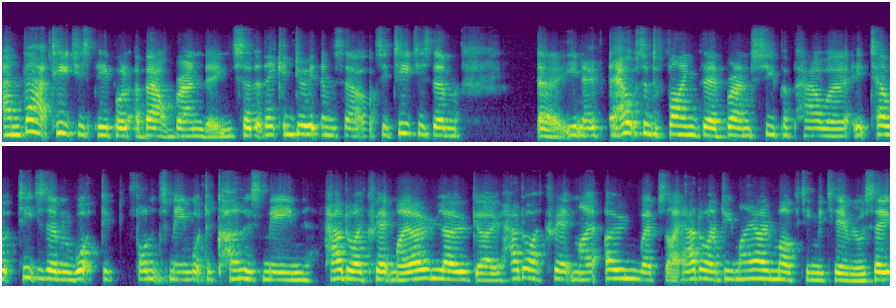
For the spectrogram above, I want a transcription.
and that teaches people about branding so that they can do it themselves it teaches them uh, you know, it helps them to find their brand superpower. It tell, teaches them what do fonts mean, what do colors mean, how do I create my own logo, how do I create my own website, how do I do my own marketing material. So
